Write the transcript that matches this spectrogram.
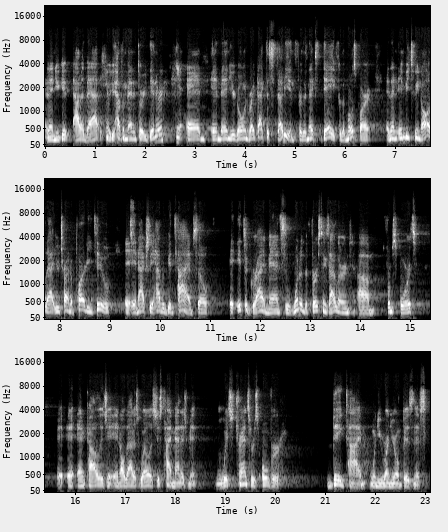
And then you get out of that, you know, you have a mandatory dinner yeah. and, and then you're going right back to studying for the next day for the most part. And then in between all that, you're trying to party too and actually have a good time. So it's a grind, man. So one of the first things I learned um, from sports and college and all that as well is just time management, mm-hmm. which transfers over big time when you run your own business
